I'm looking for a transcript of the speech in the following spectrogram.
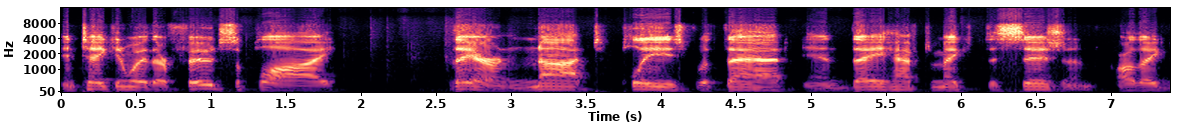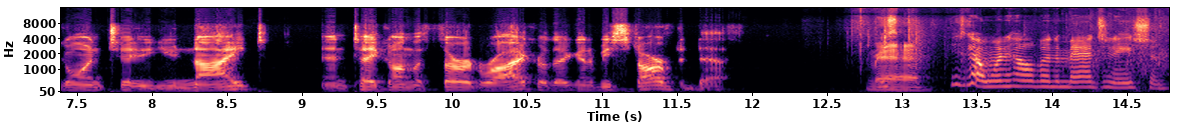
and taking away their food supply, they are not pleased with that. And they have to make a decision. Are they going to unite and take on the Third Reich or are they going to be starved to death? Man. He's got one hell of an imagination.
